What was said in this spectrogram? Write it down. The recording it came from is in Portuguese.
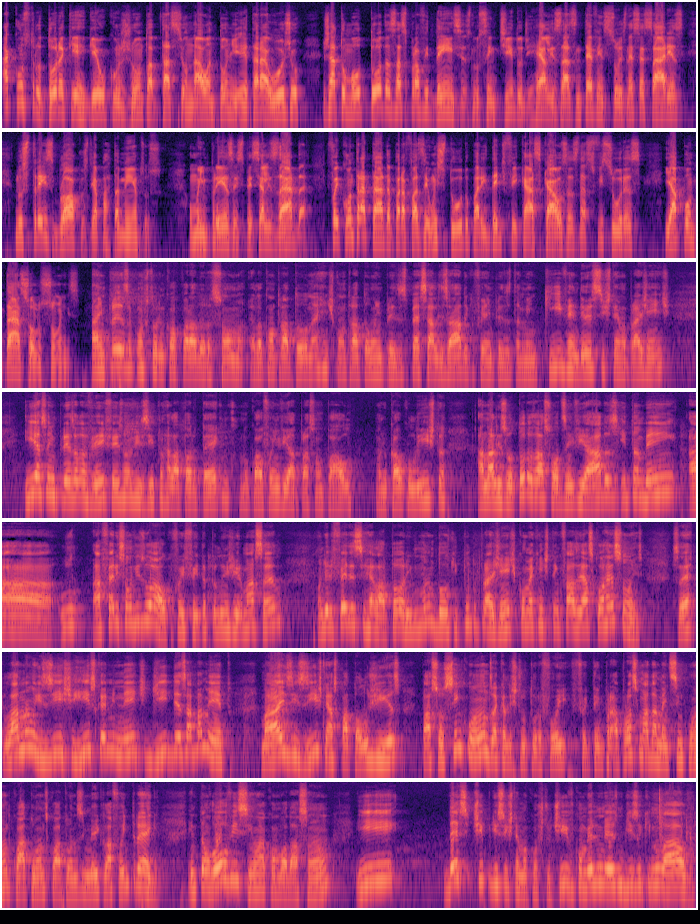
A construtora que ergueu o conjunto habitacional Antonieta Araújo já tomou todas as providências no sentido de realizar as intervenções necessárias nos três blocos de apartamentos. Uma empresa especializada foi contratada para fazer um estudo para identificar as causas das fissuras e apontar soluções. A empresa construtora incorporadora Soma, ela contratou, né? A gente contratou uma empresa especializada, que foi a empresa também que vendeu esse sistema para a gente e essa empresa ela veio e fez uma visita, um relatório técnico, no qual foi enviado para São Paulo, onde o calculista analisou todas as fotos enviadas e também a, a aferição visual, que foi feita pelo engenheiro Marcelo, onde ele fez esse relatório e mandou aqui tudo para a gente, como é que a gente tem que fazer as correções, certo? Lá não existe risco eminente de desabamento. Mas existem as patologias. Passou cinco anos, aquela estrutura foi, foi tem aproximadamente cinco anos, quatro anos, quatro anos e meio que lá foi entregue. Então houve sim uma acomodação e desse tipo de sistema construtivo, como ele mesmo diz aqui no laudo,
